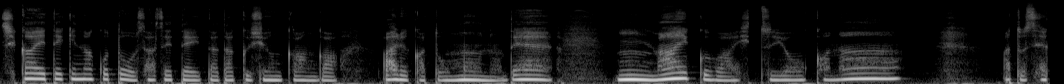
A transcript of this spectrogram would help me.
司会的なことをさせていただく瞬間があるかと思うので、うん、マイクは必要かな。あとせっ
